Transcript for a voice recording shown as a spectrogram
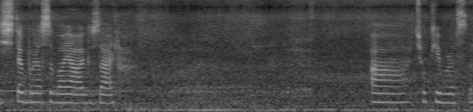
İşte burası bayağı güzel. Aa, çok iyi burası.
